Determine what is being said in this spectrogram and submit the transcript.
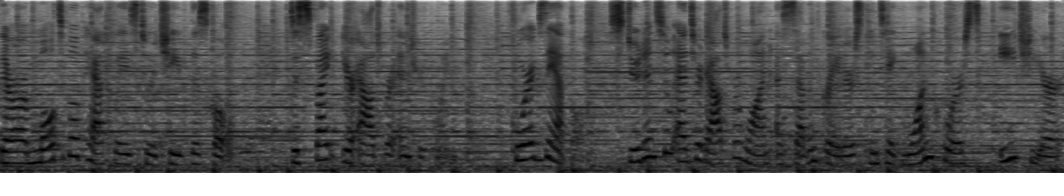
there are multiple pathways to achieve this goal, despite your algebra entry point. For example, students who entered Algebra 1 as 7th graders can take one course each year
